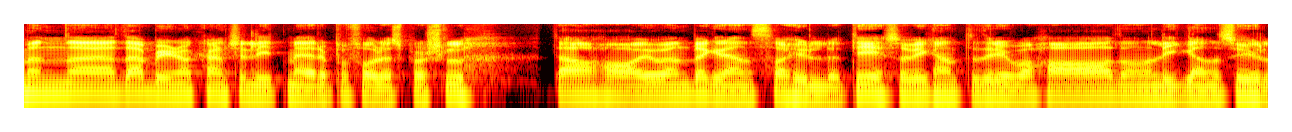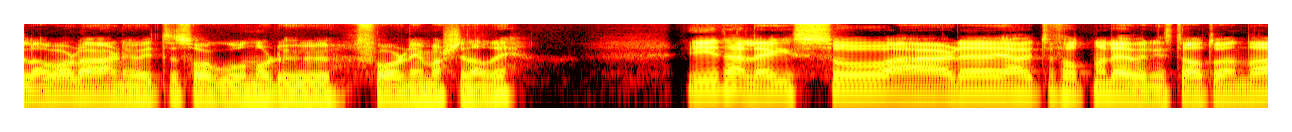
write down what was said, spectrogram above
Men uh, der blir det nok kanskje litt mer på forespørsel. Det har jo en begrensa hylletid, så vi kan ikke drive og ha denne liggende i hylla vår. Da er den jo ikke så god når du får den i maskina di. I tillegg så er det Jeg har ikke fått noen leveringsdato ennå,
